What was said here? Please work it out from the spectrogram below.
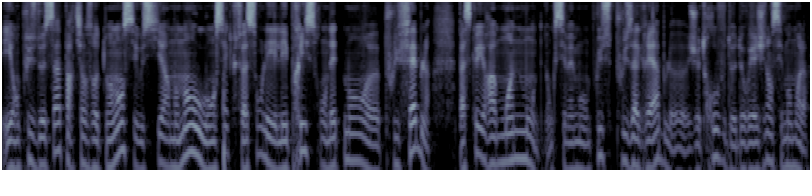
Et en plus de ça, partir dans un autre moment, c'est aussi un moment où on sait que de toute façon, les, les prix seront nettement euh, plus faibles parce qu'il y aura moins de monde. Donc c'est même en plus plus agréable, euh, je trouve, de, de voyager dans ces moments-là.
